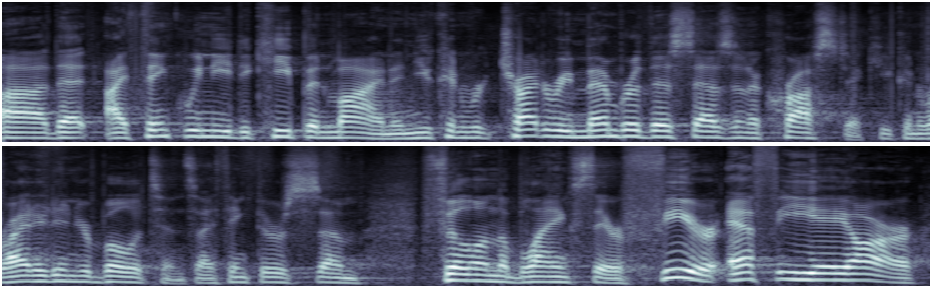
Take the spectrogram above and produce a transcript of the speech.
uh, that I think we need to keep in mind. And you can re- try to remember this as an acrostic. You can write it in your bulletins. I think there's some fill in the blanks there. Fear, F E A R,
